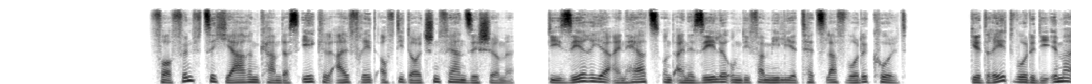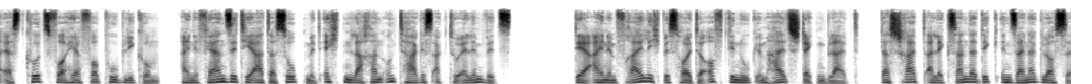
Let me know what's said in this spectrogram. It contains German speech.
Vor 50 Jahren kam das Ekel Alfred auf die deutschen Fernsehschirme. Die Serie Ein Herz und eine Seele um die Familie Tetzlaff wurde Kult. Gedreht wurde die immer erst kurz vorher vor Publikum, eine Fernsehtheatersoap mit echten Lachern und tagesaktuellem Witz. Der einem freilich bis heute oft genug im Hals stecken bleibt, das schreibt Alexander Dick in seiner Glosse.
